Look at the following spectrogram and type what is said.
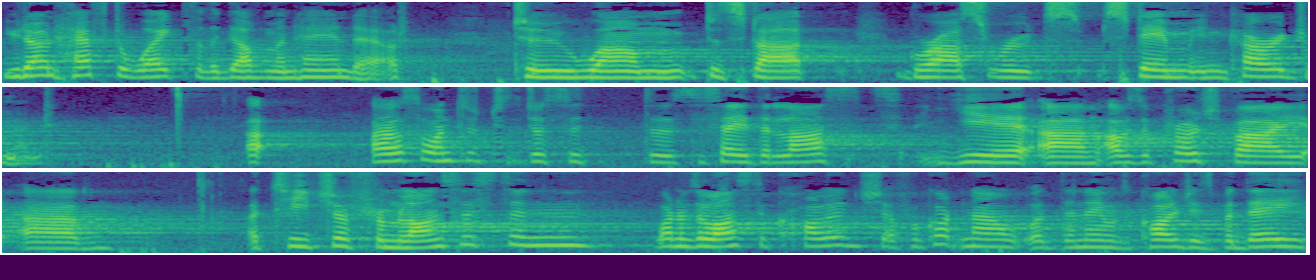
you don't have to wait for the government handout to, um, to start grassroots STEM encouragement. Uh, I also wanted to just to, to say the last year um, I was approached by um, a teacher from Launceston one of the last College, I forgot now what the name of the college is, but they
